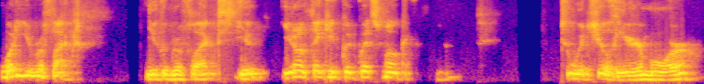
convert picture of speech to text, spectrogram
What do you reflect? You could reflect, you, you don't think you could quit smoking, to which you'll hear more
